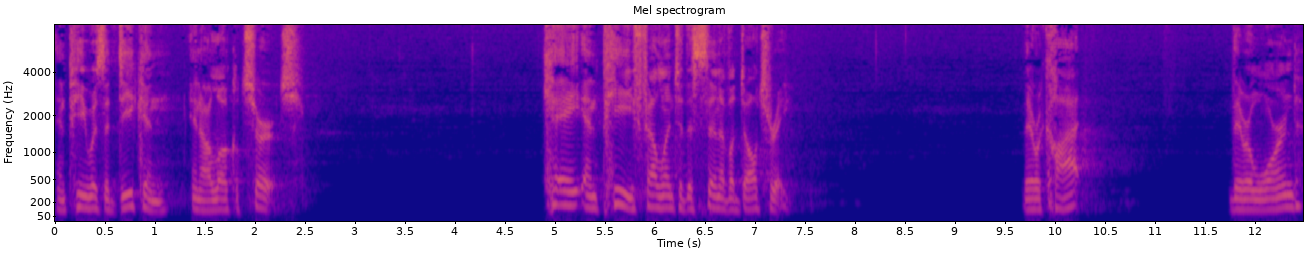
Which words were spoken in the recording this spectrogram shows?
and P was a deacon in our local church. K and P fell into the sin of adultery. They were caught. They were warned.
